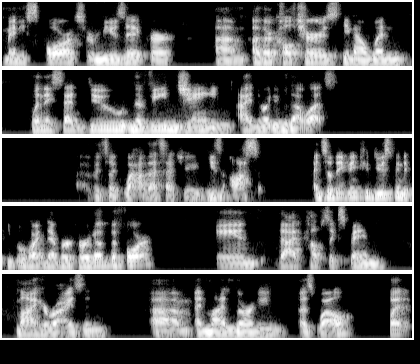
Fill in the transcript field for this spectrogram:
many sports or music or um, other cultures. You know, when when they said do Naveen Jain, I had no idea who that was. I was like, wow, that's actually he's awesome. And so they've introduced me to people who I'd never heard of before, and that helps expand my horizon um, and my learning as well. But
